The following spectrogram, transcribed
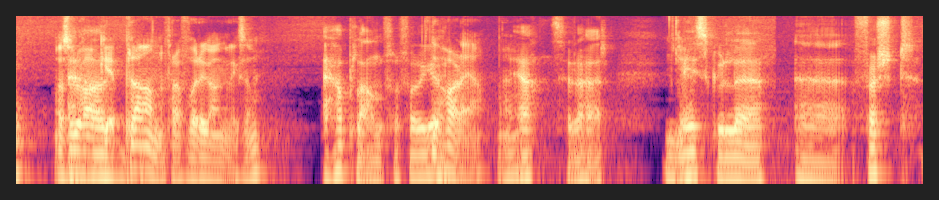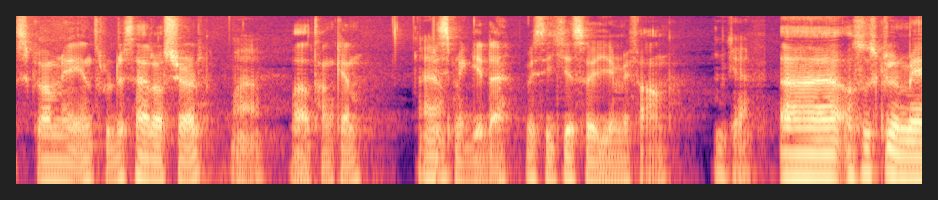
Altså, du har har- ikke planen fra forrige gang, liksom? Jeg har planen fra forrige gang. Du har det, ja. Ja. Ja, ser du her. Vi skulle uh, Først skal vi introdusere oss sjøl, Ja, var tanken. Ja. Hvis vi gidder. Hvis ikke, så gir vi faen. Okay. Uh, og så skulle vi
